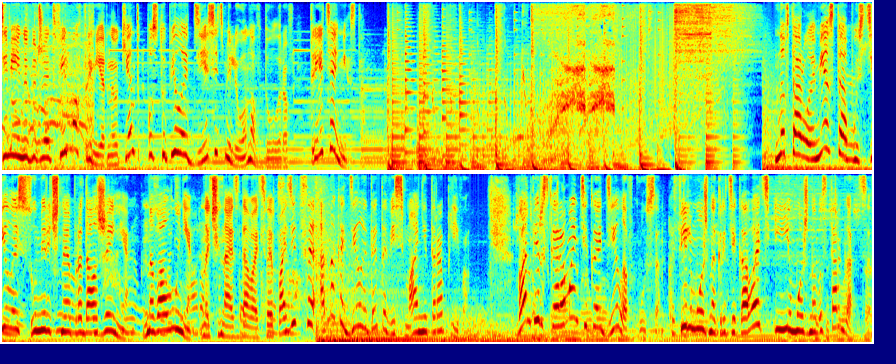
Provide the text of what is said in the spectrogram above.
Семейный бюджет фильма в премьерный уикенд поступило 10 миллионов долларов. Третье место. На второе место опустилось «Сумеречное продолжение». Новолуние начинает сдавать свои позиции, однако делает это весьма неторопливо. Вампирская романтика – дело вкуса. Фильм можно критиковать и можно восторгаться,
